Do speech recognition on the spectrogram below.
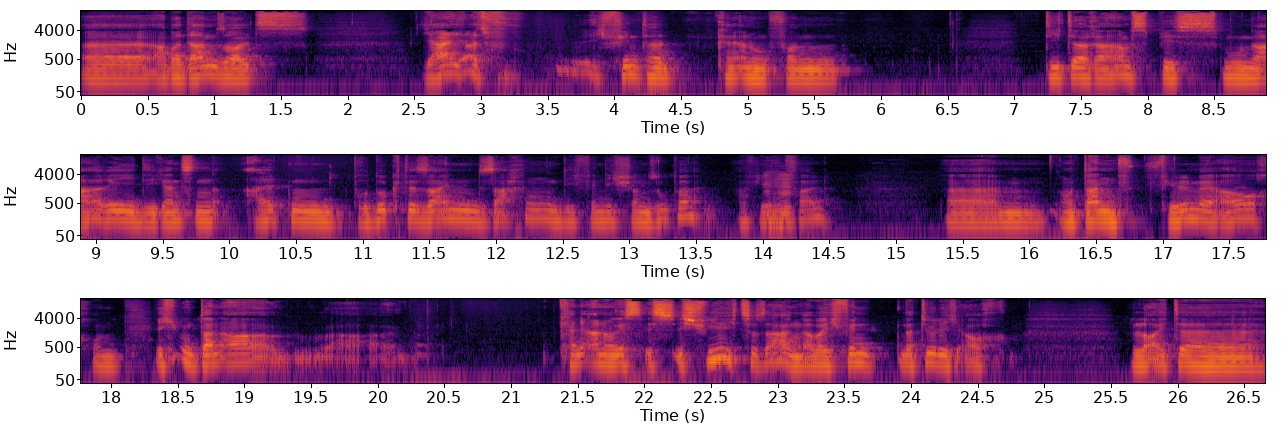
Äh, aber dann soll es, ja, also ich finde halt, keine Ahnung, von Dieter Rams bis Munari, die ganzen alten Produktdesign-Sachen, die finde ich schon super, auf jeden Mhm. Fall. Ähm, und dann Filme auch. Und ich und dann äh, keine Ahnung, ist, ist, ist schwierig zu sagen, aber ich finde natürlich auch Leute,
